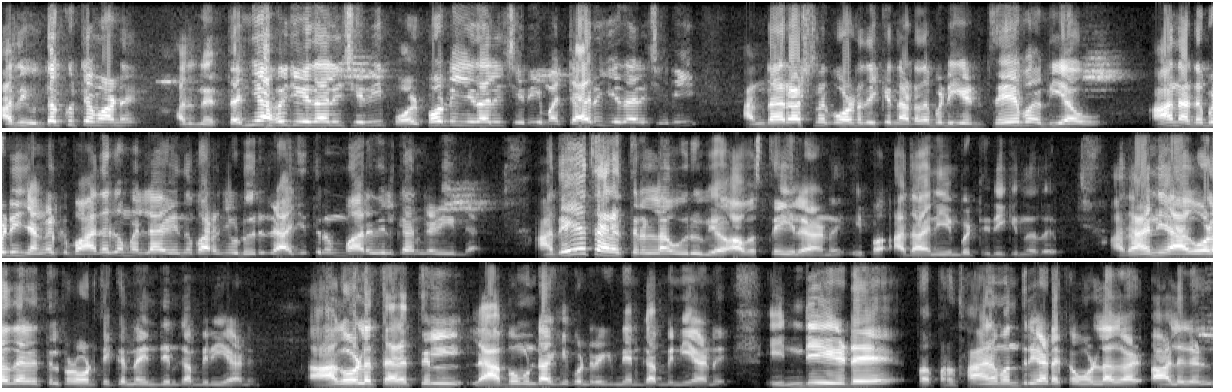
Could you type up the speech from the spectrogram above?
അത് യുദ്ധക്കുറ്റമാണ്. അത് നെത്തന്യാഹു ചെയ്താലും ശരി പോൾപോട്ട് ചെയ്താലും ശരി മറ്റാരും ചെയ്താലും ശരി അന്താരാഷ്ട്ര കോടതിക്ക് നടപടി എടുത്തേ മതിയാവൂ. ആ നടപടി ഞങ്ങൾക്ക് ബാധകമല്ല എന്ന് പറഞ്ഞുകൊണ്ട് ഒരു രാജ്യത്തിനും മാറി നിൽക്കാൻ കഴിയില്ല. അതേ തരത്തിലുള്ള ഒരു അവസ്ഥയിലാണ് ഇപ്പോൾ അദാനിയും പെട്ടിരിക്കുന്നത്. അദാനി ആഗോളതലത്തിൽ പ്രവർത്തിക്കുന്ന ഇന്ത്യൻ കമ്പനിയാണ്. ആഗോള തലത്തിൽ ലാഭമുണ്ടാക്കിക്കൊണ്ടിരിക്കുന്ന കമ്പനിയാണ്. ഇന്ത്യയുടെ പ്രധാനമന്ത്രി അടക്കമുള്ള ആളുകൾ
